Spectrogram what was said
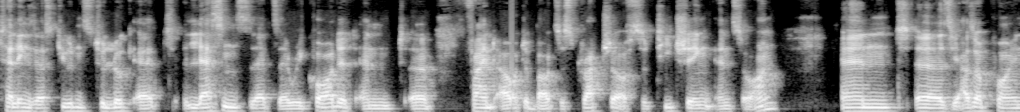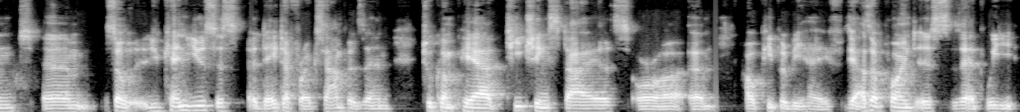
telling their students to look at lessons that they recorded and uh, find out about the structure of the teaching and so on. And uh, the other point, um, so you can use this uh, data, for example, then to compare teaching styles or um, how people behave. The other point is that we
